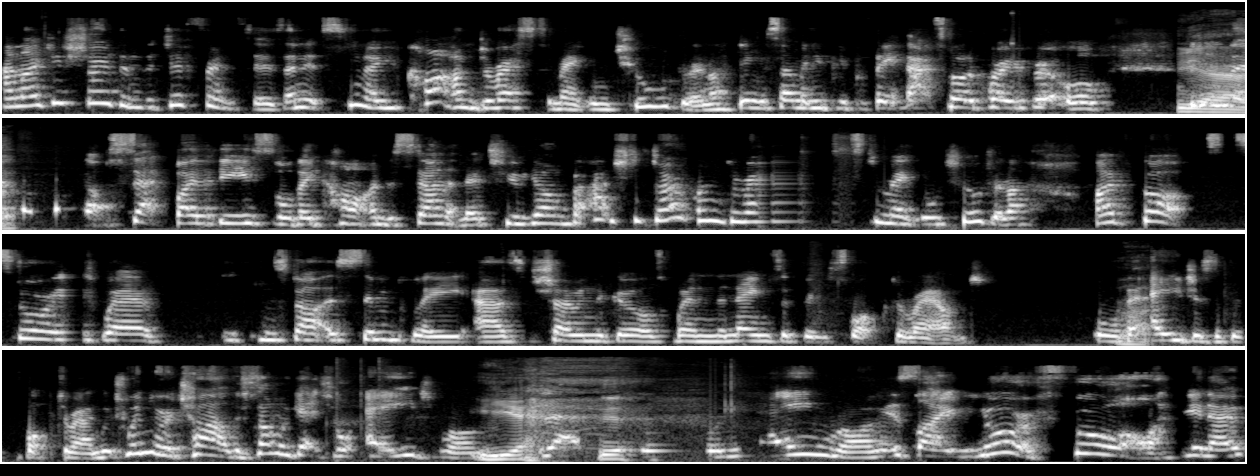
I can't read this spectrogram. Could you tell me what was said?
And I just show them the differences. And it's, you know, you can't underestimate your children. I think so many people think that's not appropriate or Yeah. Upset by this or they can't understand that they're too young. But actually, don't underestimate your children. I, I've got stories where you can start as simply as showing the girls when the names have been swapped around or Right. the ages have been swapped around. Which, when you're a child, if someone gets your age wrong, Yeah. Yeah. or your name wrong, it's like you're a fool, you know.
